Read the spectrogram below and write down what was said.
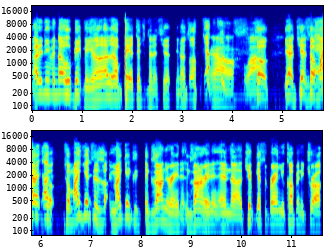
I didn't even know who beat me. You know, I don't pay attention to that shit. You know, so yeah. Oh wow. So yeah, Chip. So Mike. I, so, so Mike gets his Mike gets exonerated, exonerated, and uh, Chip gets a brand new company truck,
